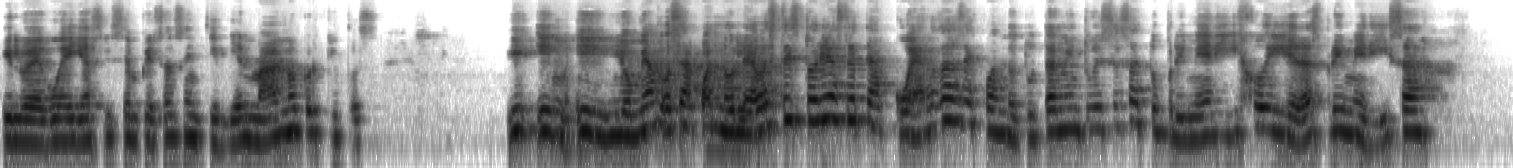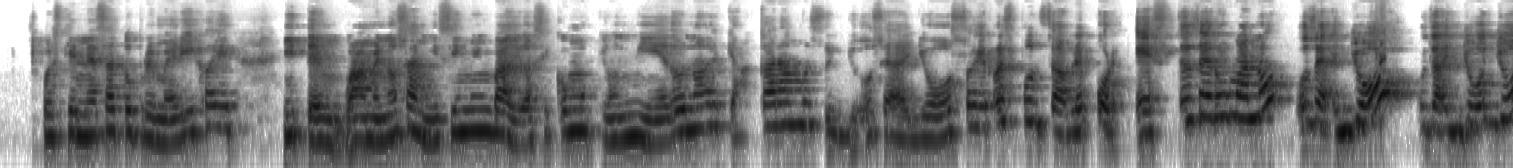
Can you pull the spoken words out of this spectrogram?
y luego ella sí se empieza a sentir bien mal, ¿no? Porque pues y, y, y, yo me, o sea, cuando leo esta historia, te acuerdas de cuando tú también tuviste a tu primer hijo y eras primeriza, pues tienes a tu primer hijo y, y te, a menos a mí sí me invadió así como que un miedo, ¿no? De que, ah, caramba, yo, o sea, yo soy responsable por este ser humano, o sea, yo, o sea, yo, yo,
